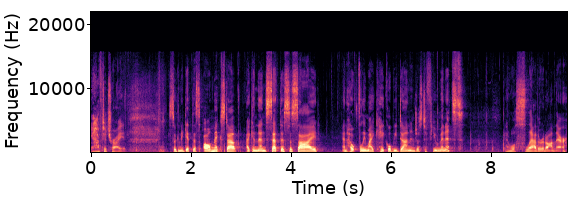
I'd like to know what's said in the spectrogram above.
You have to try it. So I'm gonna get this all mixed up. I can then set this aside and hopefully my cake will be done in just a few minutes and we'll slather it on there.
